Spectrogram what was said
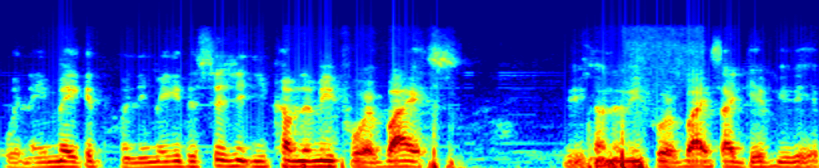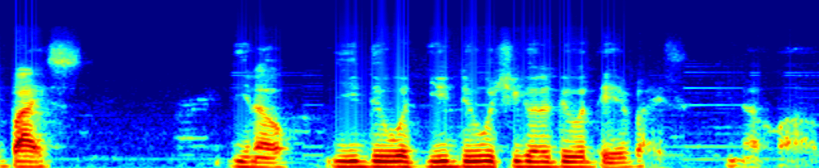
when they make it when they make a decision, you come to me for advice. you come to me for advice, I give you the advice. You know, you do what you do what you're gonna do with the advice. You know, um,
